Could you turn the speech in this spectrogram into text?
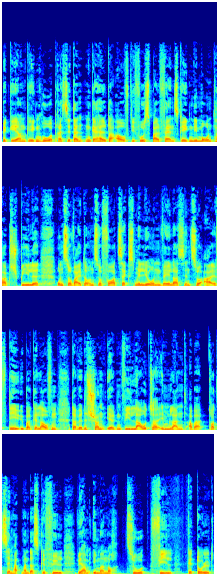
begehren gegen hohe Präsidentengehälter auf, die Fußballfans gegen die Montagsspiele und so weiter und so fort. Sechs Millionen Wähler sind zur AfD übergelaufen. Da wird es schon irgendwie lauter im Land, aber trotzdem hat man das Gefühl, wir haben immer noch zu viel Geduld.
